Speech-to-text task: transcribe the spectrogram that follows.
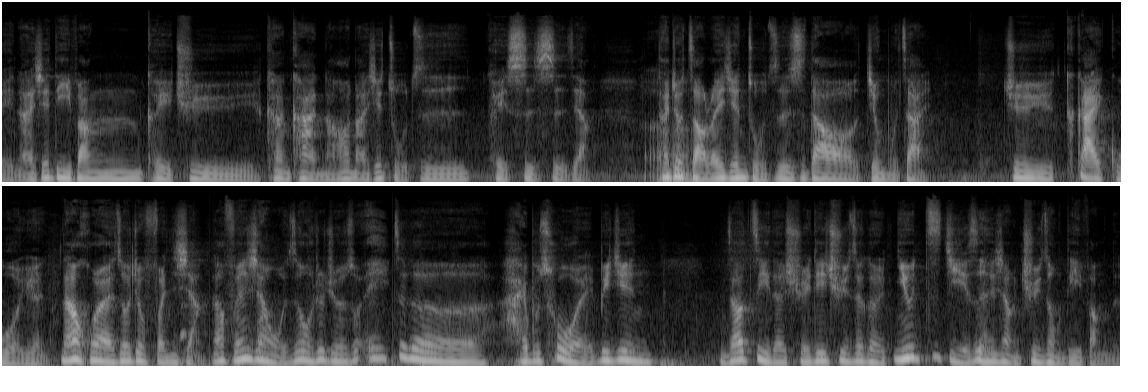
诶，哪一些地方可以去看看，然后哪一些组织可以试试这样。他就找了一间组织是到柬埔寨去盖孤儿院，然后回来之后就分享，然后分享我之后我就觉得说，哎，这个还不错哎，毕竟你知道自己的学弟去这个，因为自己也是很想去这种地方的。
